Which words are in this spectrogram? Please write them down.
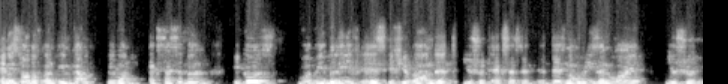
any sort of earned income, we want accessible because what we believe is if you earned it, you should access it. There's no reason why you should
